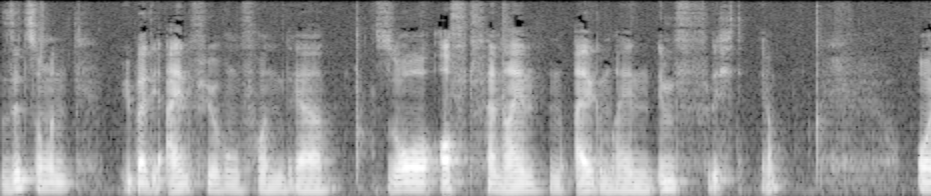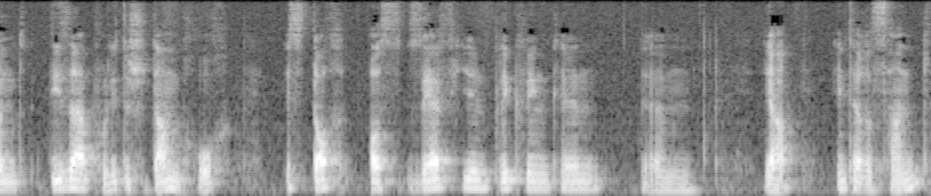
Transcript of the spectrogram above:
Sitzungen über die Einführung von der so oft verneinten allgemeinen Impfpflicht. Ja? Und dieser politische Dammbruch ist doch aus sehr vielen Blickwinkeln ähm, ja, interessant.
